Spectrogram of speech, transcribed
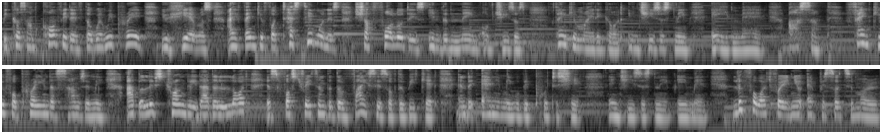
because I'm confident that when we pray, you hear us. I thank you for testimonies shall follow this in the name of Jesus. Thank you, mighty God. In Jesus' name, amen. Awesome. Thank you for praying the Psalms with me. I believe strongly that the Lord is frustrating the devices of the wicked and the enemy will be put to shame. In Jesus' name, amen. Look forward for a new episode tomorrow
